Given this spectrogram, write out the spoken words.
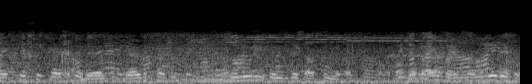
साइकेट्रिक ड्रग्स को रेड कर ज़रूरी पुलिस के शासन में जब जबकि फॉर एग्ज़ाम्पल ये देखो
